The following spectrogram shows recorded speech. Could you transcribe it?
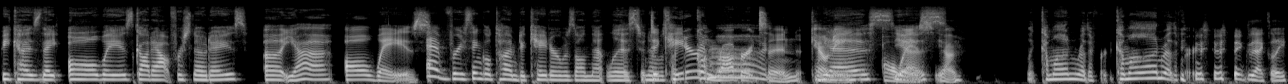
because they always got out for snow days. Uh, yeah, always. Every single time Decatur was on that list. And like, Decatur "Come and on." Robertson County. Yes, always. yes. Like, come on, Rutherford. Come on, Rutherford. Exactly.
